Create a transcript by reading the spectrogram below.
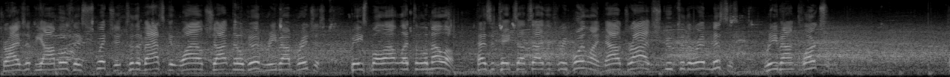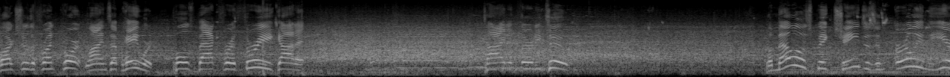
Drives it Biyombos, they switch it to the basket. Wild shot, no good. Rebound Bridges. Baseball outlet to LaMelo. Hesitates outside the three-point line. Now drives, scoop to the rim, misses. Rebound Clarkson. Clarkson to the front court, lines up Hayward. Pulls back for a three, got it. Tied at 32. LaMelo's big changes in early in the year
